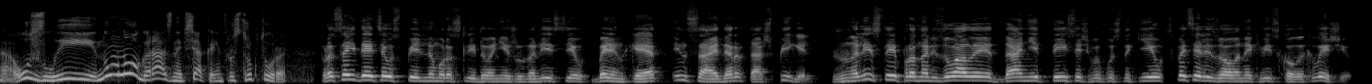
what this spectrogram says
Э, Узлы, ну много разной всякой инфраструктуры. Про це йдеться у спільному розслідуванні журналістів Белінкет, Інсайдер та Шпігель. Журналісти проаналізували дані тисяч випускників спеціалізованих військових вишів.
